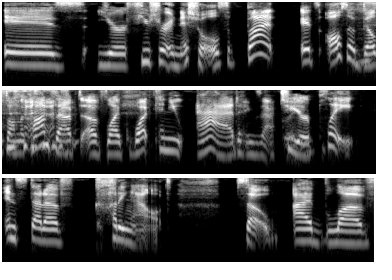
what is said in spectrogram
is your future initials, but it's also built on the concept of like, what can you add Exactly. to your plate instead of cutting out? So I love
